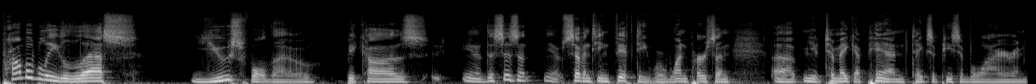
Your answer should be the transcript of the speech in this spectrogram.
probably less useful, though, because you know this isn't you know 1750 where one person uh, you know, to make a pin takes a piece of wire and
